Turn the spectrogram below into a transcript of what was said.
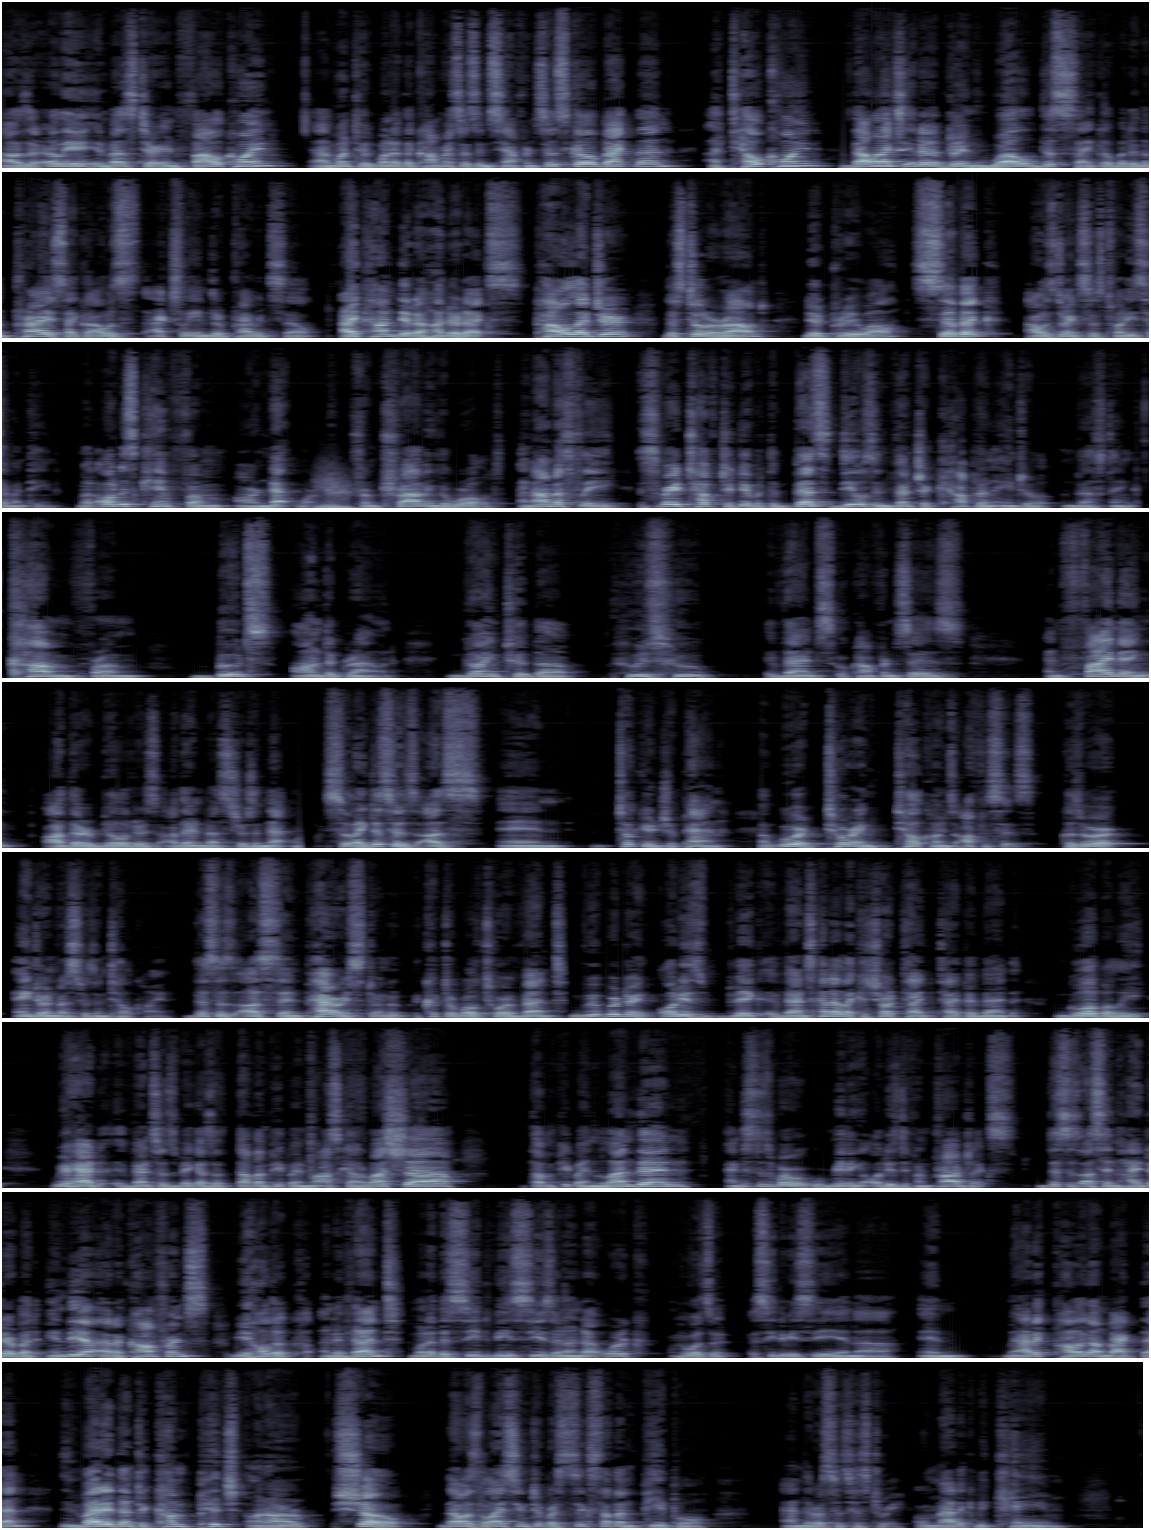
I was an early investor in Filecoin. I went to one of the conferences in San Francisco back then. A Telcoin. That one actually ended up doing well this cycle, but in the prior cycle, I was actually in their private sale. Icon did 100x. Power Ledger, they're still around, did pretty well. Civic, I was doing since 2017. But all this came from our network, from traveling the world. And honestly, it's very tough to do, but the best deals in venture capital and angel investing come from boots on the ground, going to the who's who events or conferences and finding other builders, other investors, and networks. So, like, this is us in Tokyo, Japan. We were touring Telcoin's offices because we were angel investors in Telcoin. This is us in Paris doing a Crypto World Tour event. We're doing all these big events, kind of like a Shark Tank type event globally. We had events as big as a thousand people in Moscow, Russia, a thousand people in London, and this is where we're meeting all these different projects. This is us in Hyderabad, India, at a conference. We held a, an event. One of the seed VCs in our network, who was a, a seed VC in uh, in Matic Polygon back then, invited them to come pitch on our show. That was licensed to over 6,000 people, and the rest is history. Omatic became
